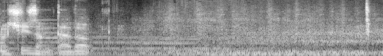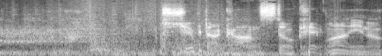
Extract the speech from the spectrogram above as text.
Oh, she's on dead up. Stupid I can't still kick that, you know.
